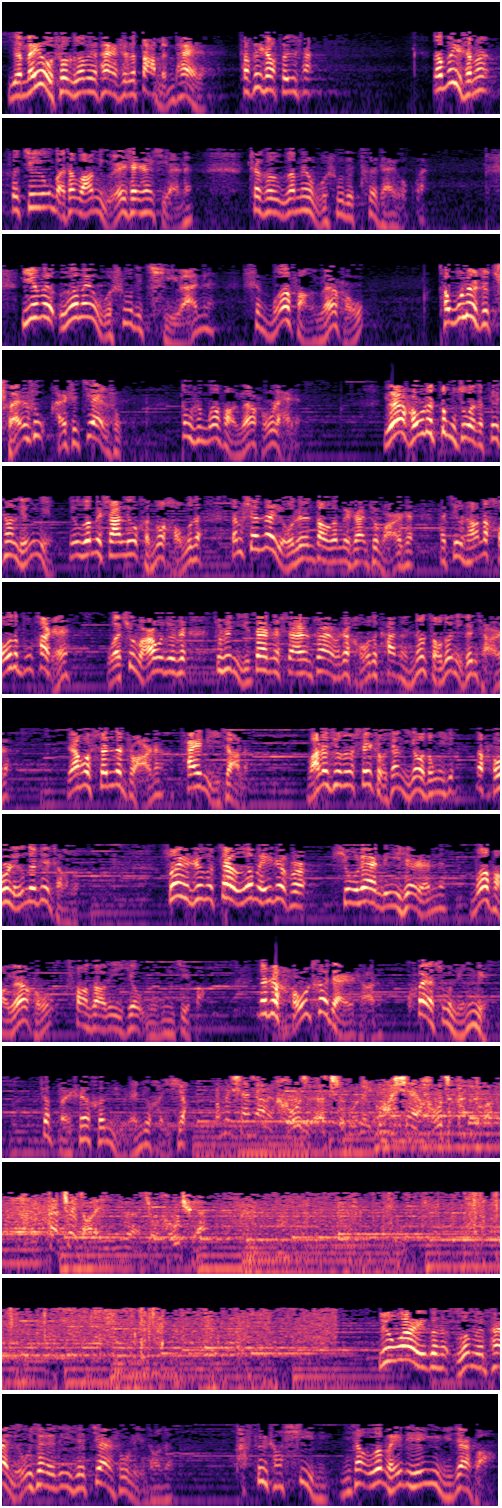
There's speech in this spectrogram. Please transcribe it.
也没有说峨眉派是个大门派的，它非常分散。那为什么说金庸把它往女人身上写呢？这和峨眉武术的特点有关。因为峨眉武术的起源呢是模仿猿猴，它无论是拳术还是剑术，都是模仿猿猴来的。猿猴的动作呢非常灵敏，因为峨眉山里有很多猴子。咱们现在有的人到峨眉山去玩去，还经常那猴子不怕人。我去玩过，就是就是你在那山上转悠，这猴子看到你能走到你跟前了，然后伸着爪呢拍你一下子。完了就能伸手向你要东西，那猴灵的这程度。所以这个在峨眉这块修炼的一些人呢，模仿猿猴创造的一些武功技法。那这猴特点是啥呢？快速灵敏，这本身和女人就很像。我们现在的猴子自古就有，现在猴子很多，但最早的一个就猴拳。另外一个呢，峨眉派留下来的一些剑术里头呢，它非常细腻。你像峨眉这些玉女剑法，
